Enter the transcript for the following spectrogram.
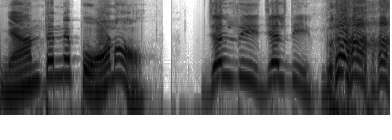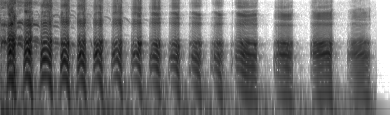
ഞാൻ തന്നെ പോണോ? ജൽദി ജൽദി.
